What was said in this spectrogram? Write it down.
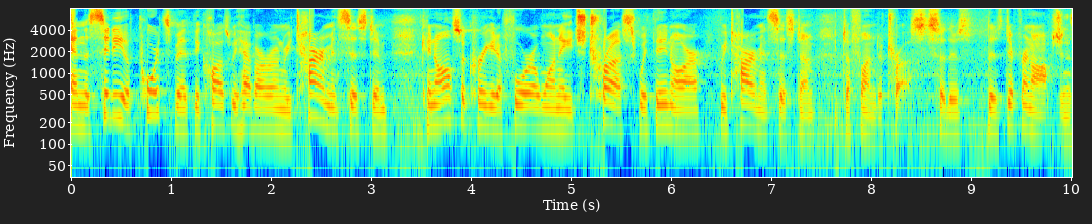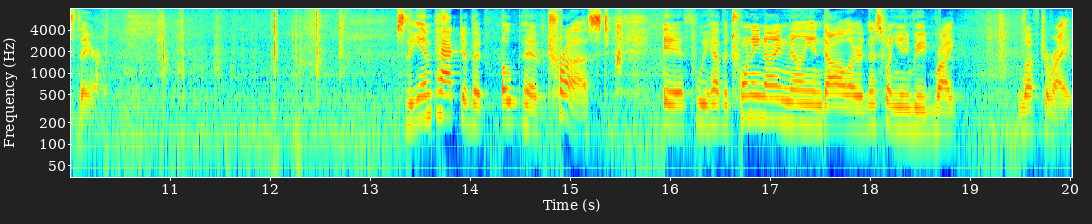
And the city of Portsmouth, because we have our own retirement system, can also create a 401H trust within our retirement system to fund a trust. So there's, there's different options there. So the impact of an OPEB trust, if we have a $29 million, and this one you read right, left to right,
